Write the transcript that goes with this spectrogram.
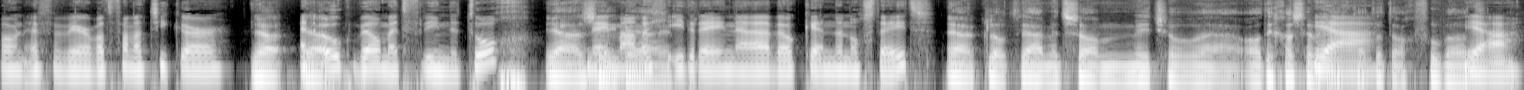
gewoon even weer wat fanatieker. ja, En ja. ook wel met vrienden, toch? ja, zeker, Neem aan ja. dat je iedereen eh, wel kende nog steeds. Ja, klopt. Ja, met Sam, Mitchell, ja, al die gasten hebben Ja. echt altijd al gevoetbald. Ja.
